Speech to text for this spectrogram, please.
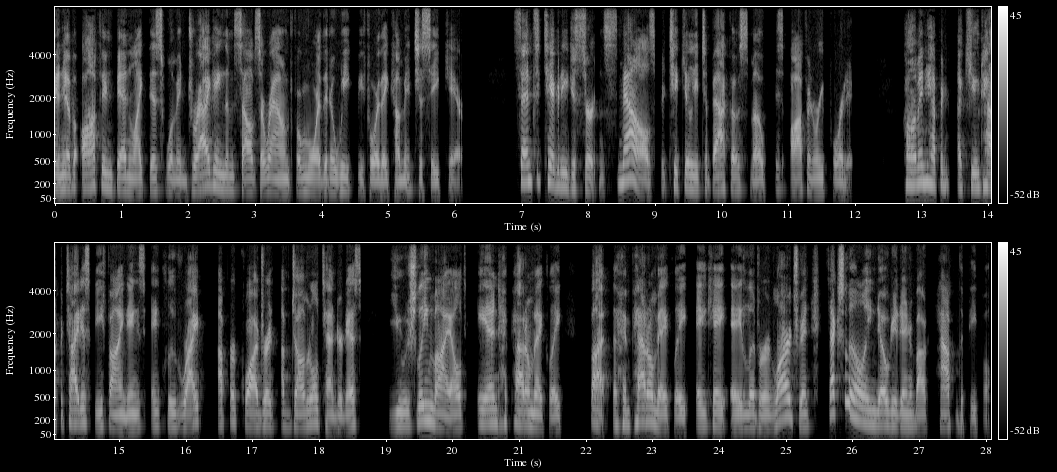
and have often been like this woman, dragging themselves around for more than a week before they come in to seek care. Sensitivity to certain smells, particularly tobacco smoke, is often reported. Common acute hepatitis B findings include right upper quadrant abdominal tenderness, usually mild, and hepatomegaly. But the hepatomegaly, aka liver enlargement, is actually only noted in about half of the people.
